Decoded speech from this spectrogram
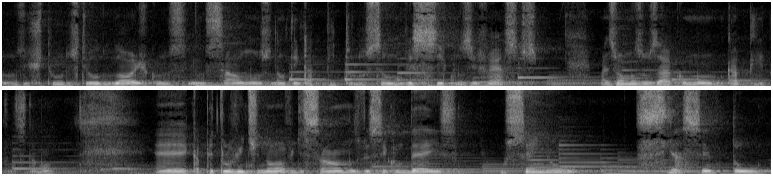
os estudos teológicos, os salmos não têm capítulos, são versículos e versos. Mas vamos usar como capítulos, tá bom? É, capítulo 29 de Salmos, versículo 10. O Senhor se assentou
